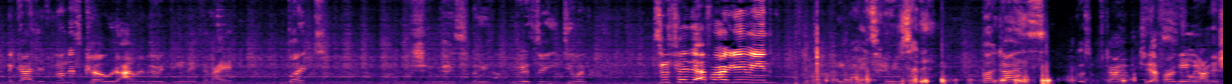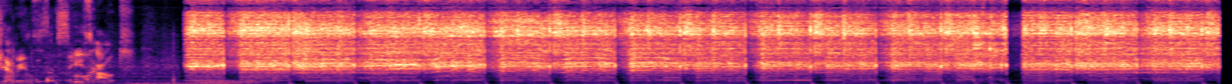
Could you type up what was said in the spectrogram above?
And guys, if you want this code, I'm gonna be redeeming it tonight. But, oh shoot, guys. Okay, here we go. Three, two, one. Subscribe to FR Gaming. Okay, guys, I just said it. Bye, guys, go subscribe to FR Gaming the champions. Peace out.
